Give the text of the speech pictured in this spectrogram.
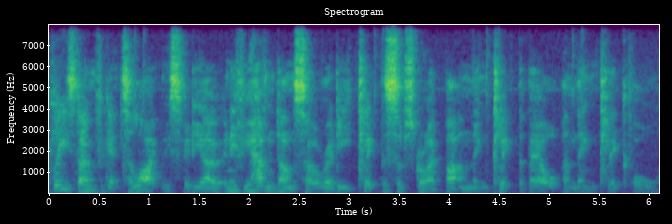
Please don't forget to like this video and if you haven't done so already, click the subscribe button, then click the bell and then click all.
